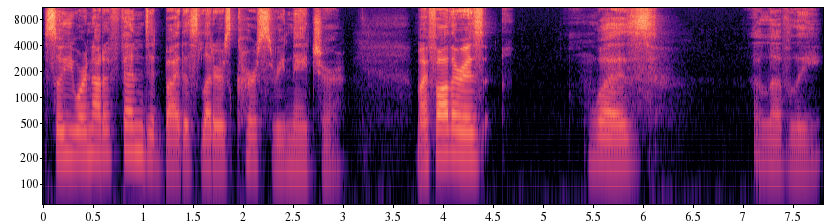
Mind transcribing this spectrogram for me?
so you are not offended by this letter's cursory nature. My father is. was a lovely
